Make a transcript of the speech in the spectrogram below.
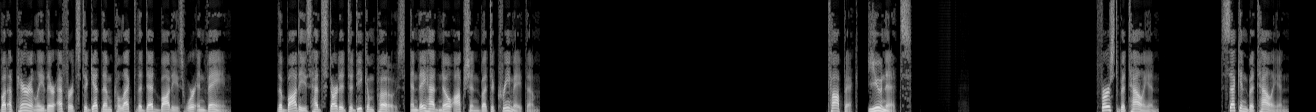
but apparently their efforts to get them collect the dead bodies were in vain. The bodies had started to decompose, and they had no option but to cremate them. Topic: Units 1st Battalion 2nd Battalion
